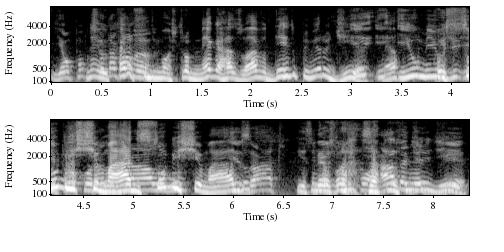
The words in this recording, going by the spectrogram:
E é um pouco não, que você está falando. O cara se demonstrou mega razoável desde o primeiro dia. E, né? e, e humilde. Foi subestimado, diálogo, subestimado. Exato. E se levando porrada de, dia.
